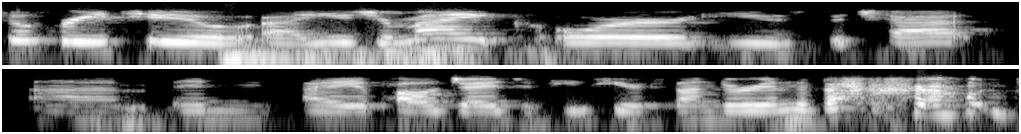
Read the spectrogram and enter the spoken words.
Feel free to uh, use your mic or use the chat. Um, and I apologize if you hear thunder in the background.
